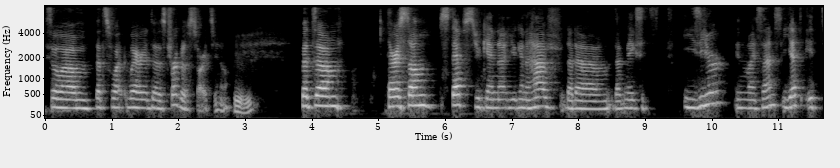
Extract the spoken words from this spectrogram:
So um, that's what where the struggle starts, you know. Mm-hmm. But um, there are some steps you can uh, you can have that um, that makes it easier in my sense. Yet it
